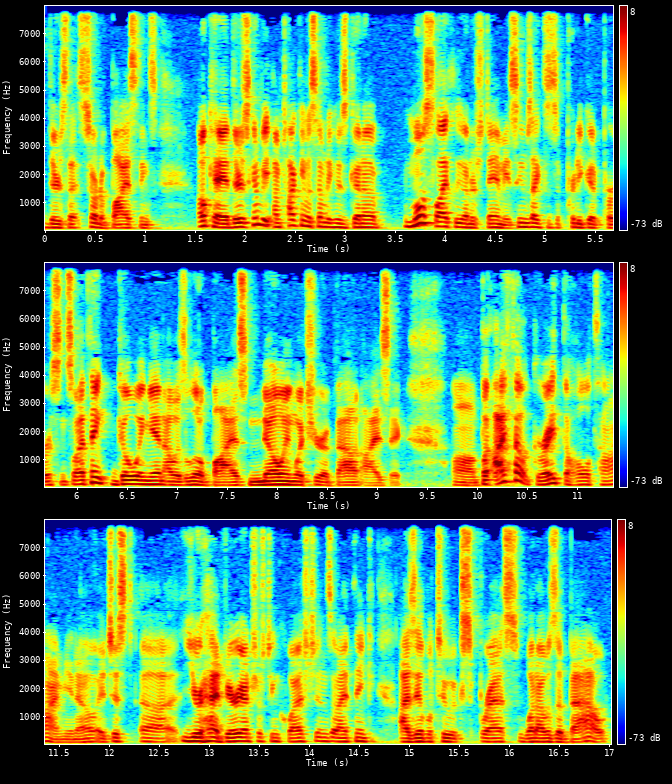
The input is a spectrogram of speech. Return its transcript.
there's that sort of bias things. Okay, there's gonna be. I'm talking with somebody who's gonna most likely understand me. It seems like this is a pretty good person. So I think going in, I was a little biased, knowing what you're about, Isaac. Um, but I felt great the whole time. You know, it just uh, you had very interesting questions, and I think I was able to express what I was about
